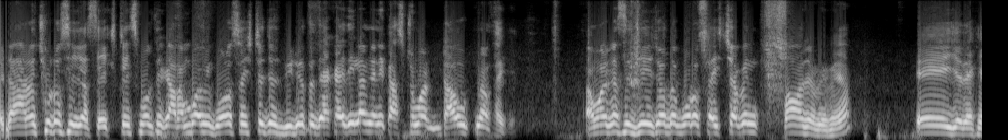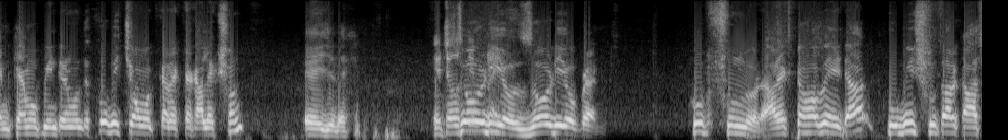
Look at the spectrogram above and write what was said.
এটা আরও ছোট সাইজ আছে এক্সট্রা স্মল থেকে আরম্ভ। আমি বড় সাইজটা জাস্ট ভিডিওতে দেখাই দিলাম যেন কাস্টমার ডাউট না থাকে। আমার কাছে যে যত বড় সাইজ চাবেন পাওয়া যাবে ভাইয়া। এই যে দেখেন ক্যামো প্রিন্টের মধ্যে খুবই চমৎকার একটা কালেকশন এই যে দেখেন। জোডিও জোডিও ব্র্যান্ড খুব সুন্দর। আরেকটা হবে এটা। খুবই সুতার কাজ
